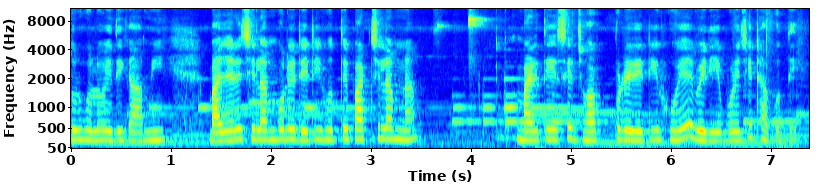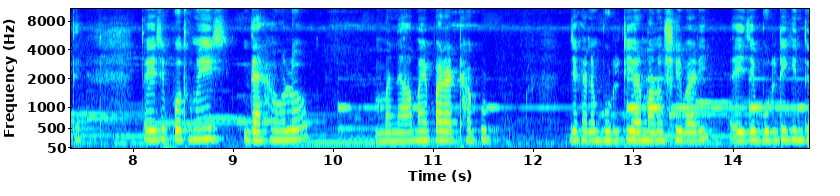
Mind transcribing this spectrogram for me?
দূর হলো, এদিকে আমি বাজারে ছিলাম বলে রেডি হতে পারছিলাম না। বাড়িতে এসে ঝট করে রেডি হয়ে বেরিয়ে পড়েছি ঠাকুর দেখতে। তো এই যে প্রথমেই দেখা হলো মানে আমায় পাড়ার ঠাকুর, যেখানে বুলটি আর মানুষের বাড়ি। এই যে বুলটি কিন্তু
